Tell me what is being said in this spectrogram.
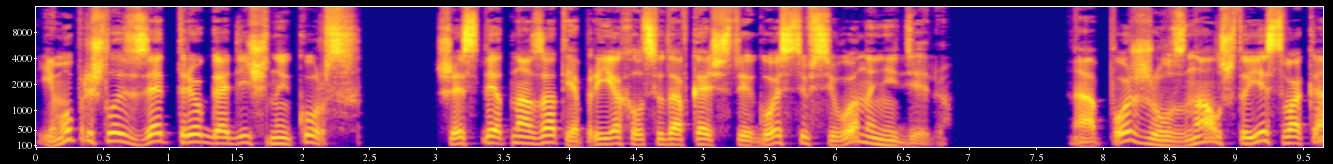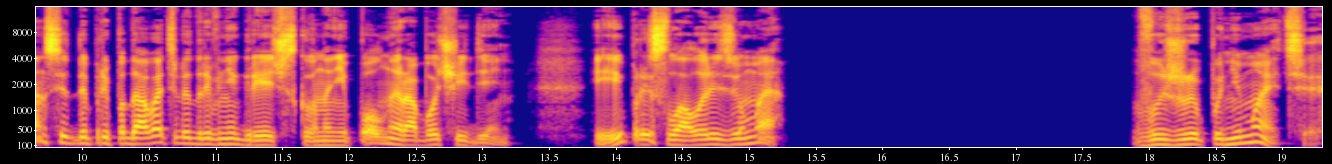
ему пришлось взять трехгодичный курс. Шесть лет назад я приехал сюда в качестве гостя всего на неделю. А позже узнал, что есть вакансия для преподавателя древнегреческого на неполный рабочий день. И прислал резюме. Вы же понимаете,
